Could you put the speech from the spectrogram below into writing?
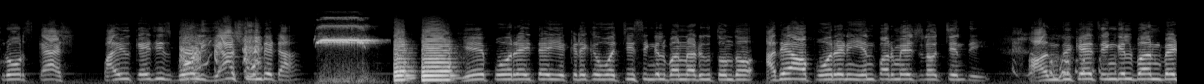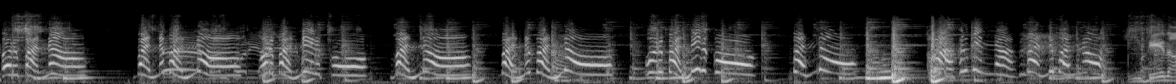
crores cash five kgs gold యాష్ ఉందేట. ఏ పోరైతే ఇక్కడికి వచ్చి సింగిల్ బన్ అడుగుతుందో అదే ఆ పోరని ఇన్ఫర్మేషన్ వచ్చింది. అందుకే సింగిల్ బన్ పెట్టి ஒரு பண்ணம் பண்ணு பண்ணோம் ஒரு பண்ணு இருக்கும் பண்ணோம் பண்ணு பண்ணோம் ஒரு பண்ணு இருக்கும் பண்ணோம் ఆకలి తిన్నా పన్ను పన్ను ఇదేనా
